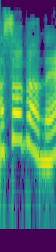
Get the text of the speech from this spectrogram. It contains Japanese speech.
朝だね。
